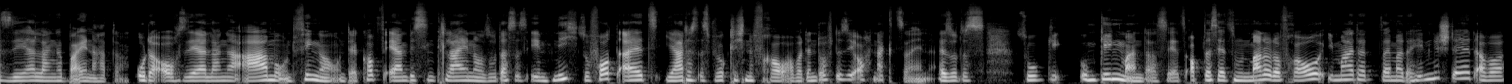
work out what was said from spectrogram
sehr lange Beine hatte oder auch sehr lange Arme und Finger und der Kopf eher ein bisschen kleiner, so dass es eben nicht sofort als ja, das ist wirklich eine Frau, aber dann durfte sie auch nackt sein. Also das so umging man das jetzt. Ob das jetzt nun Mann oder Frau immer hat, sei mal dahingestellt, aber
